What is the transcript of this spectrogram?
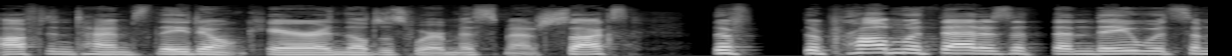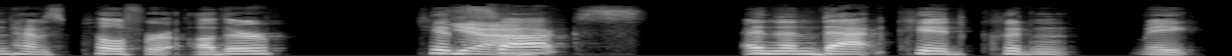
oftentimes they don't care and they'll just wear mismatched socks. The the problem with that is that then they would sometimes pilfer other kids' Yeah. socks, and then that kid couldn't make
